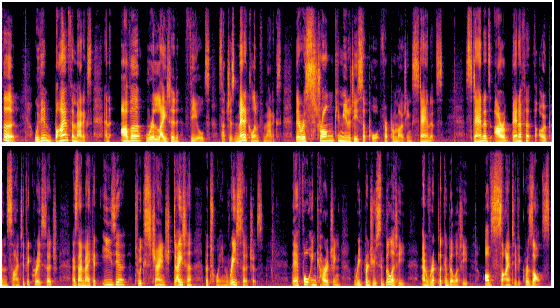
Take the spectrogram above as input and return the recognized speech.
Third, within bioinformatics and other related fields, such as medical informatics, there is strong community support for promoting standards. Standards are of benefit for open scientific research as they make it easier to exchange data between researchers, therefore encouraging reproducibility and replicability of scientific results.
